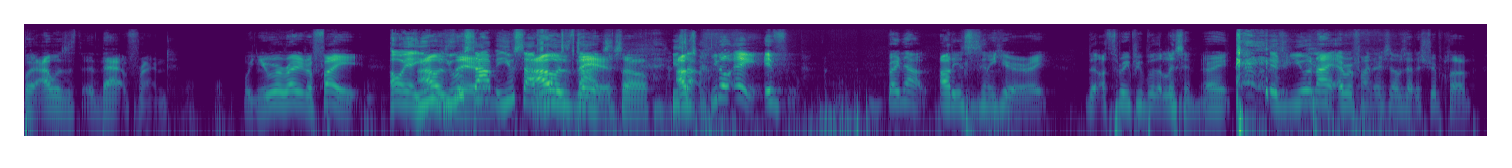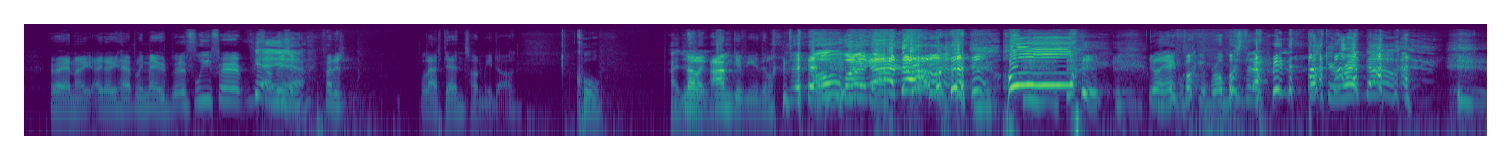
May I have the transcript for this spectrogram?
But I was that friend. When you were ready to fight, oh yeah, I you was you there. stopped you stopped. I was there. times. So You was- you know, hey, if right now audience is gonna hear, right? The uh, three people that listen, all right? if you and I ever find ourselves at a strip club, right? And I, I know you're happily married, but if we for, for Yeah, some reason yeah. find a lap dance on me, dog. Cool. I No, like I'm giving you the lap dance. Oh my like, "Ah, no!" You're like, hey, fucking bro, bust it out right now. fucking right now.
